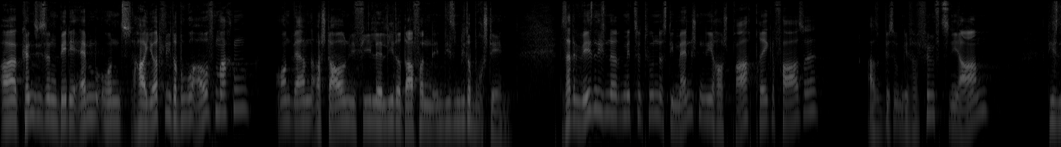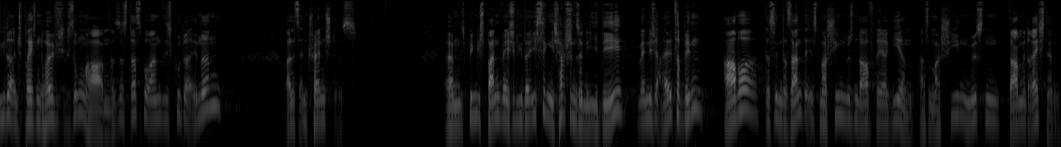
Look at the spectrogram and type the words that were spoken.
äh, können Sie so ein BDM- und HJ-Liederbuch aufmachen und werden erstaunen, wie viele Lieder davon in diesem Liederbuch stehen. Das hat im Wesentlichen damit zu tun, dass die Menschen in ihrer Sprachprägephase, also bis ungefähr 15 Jahren, diese Lieder entsprechend häufig gesungen haben. Das ist das, woran sie sich gut erinnern, weil es entrenched ist. Ähm, ich bin gespannt, welche Lieder ich singe. Ich habe schon so eine Idee, wenn ich älter bin. Aber das Interessante ist, Maschinen müssen darauf reagieren. Also Maschinen müssen damit rechnen.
